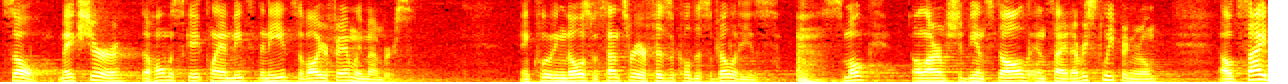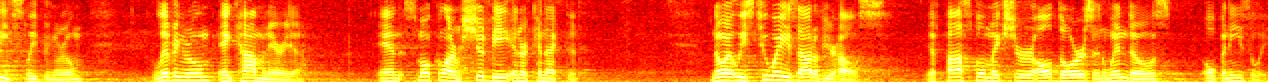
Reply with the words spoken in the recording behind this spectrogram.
So, make sure the home escape plan meets the needs of all your family members, including those with sensory or physical disabilities. Smoke alarms should be installed inside every sleeping room, outside each sleeping room, living room, and common area. And smoke alarms should be interconnected. Know at least two ways out of your house. If possible, make sure all doors and windows open easily.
